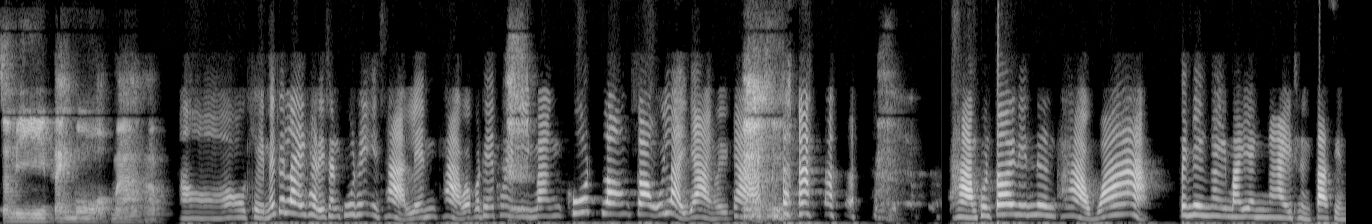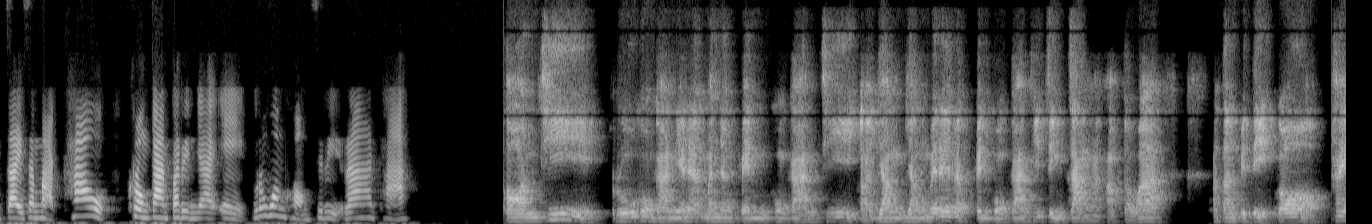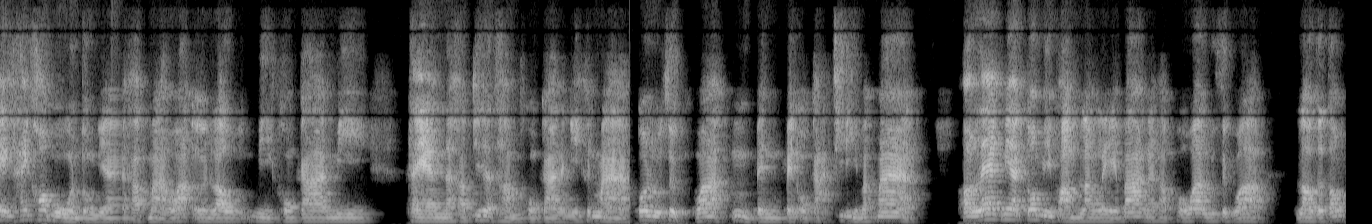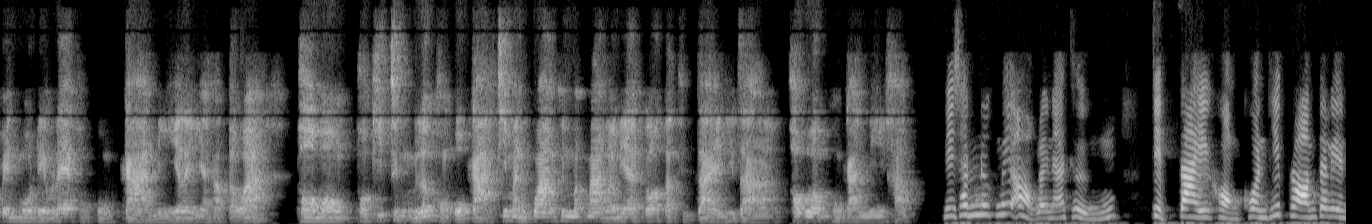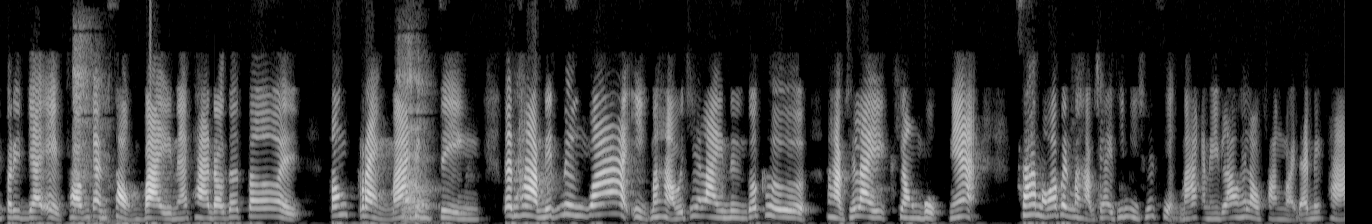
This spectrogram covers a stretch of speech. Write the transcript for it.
จะมีแตงโมออกมาครับอ๋อโอเค ไม่เป็นไรค่ะดิฉันพูดให้อิจฉาเล่นค่ะ ว่าประเทศไทยมีมังคุดลองกองอุ้ยหลายอย่างเลยค่ะ ถามคุณเต้ยนิดนึงค่ะว่า เป็นยังไงมายังไงถึงตัดสินใจสมัครเข้าโครงการปริญญาเอกร่วมของสิริราชคะตอนที่รู้โครงการนี้เนี่ยมันยังเป็นโครงการที่ยังยังไม่ได้แบบเป็นโครงการที่จริงจังนะครับ แต่ว่าอาจารย์ปิติก็ให้ให้ข้อมูลตรงนี้ครับมาว่าเออเรามีโครงการมีแพลนนะครับ ที่จะทำโครงการอย่างนี้ขึ้นมา ก็รู้สึกว่าอืมเป็นเป็นโอกาสที่ดีมากๆ ตอนแรกเนี่ยก็มีความลังเลบ้างนะครับ เพราะว่ารู้สึกว่า เราจะต้องเป็นโมเดลแรกของโครงการนี้อะไรอย่างเงี้ยครับ แต่ว่าพอมองพอคิดถึงเรื่องของโอกาสที่มันกว้างขึ้นมาก ๆ แล้วเนี่ยก็ตัดสินใจที่จะเข้าร่วมโครงการนี้ครับดิฉันนึกไม่ออกเลยนะถึงจิตใจของคนที่พร้อมจะเรียนปริญญาเอกพร้อมกันสองใบนะคะ ดรเต้ย ต้องแกร่งมากจริง ๆ แต่ถามนิดนึงว่าอีกมหาวิทยาลัยหนึ่งก็คือ มหาวิทยาลัยคยองบุกเนี่ยทราบมาว่าเป็นมหาวิทยาลัยที่มีชื่อเสียงมาก อันนี้เล่าให้เราฟังหน่อยได้ไหมคะ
